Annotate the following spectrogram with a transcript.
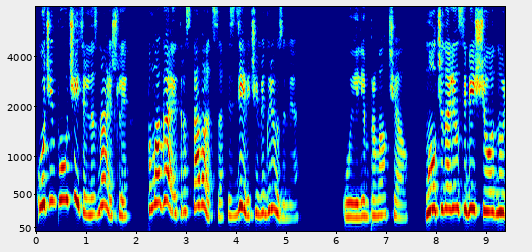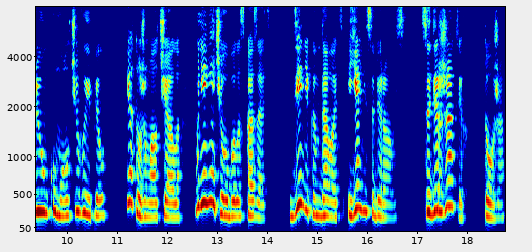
Очень поучительно, знаешь ли. Помогает расставаться с девичьими грезами. Уильям промолчал. Молча налил себе еще одну рюмку, молча выпил. Я тоже молчала. Мне нечего было сказать. Денег им давать я не собиралась. Содержать их тоже.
